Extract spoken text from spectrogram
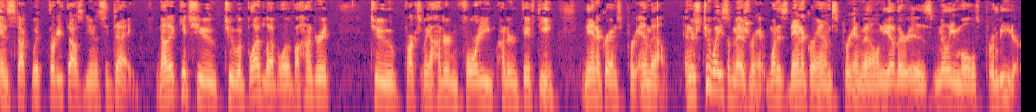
and stuck with 30,000 units a day. Now that gets you to a blood level of 100 to approximately 140, 150 nanograms per ml. And there's two ways of measuring it. One is nanograms per ml and the other is millimoles per liter.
